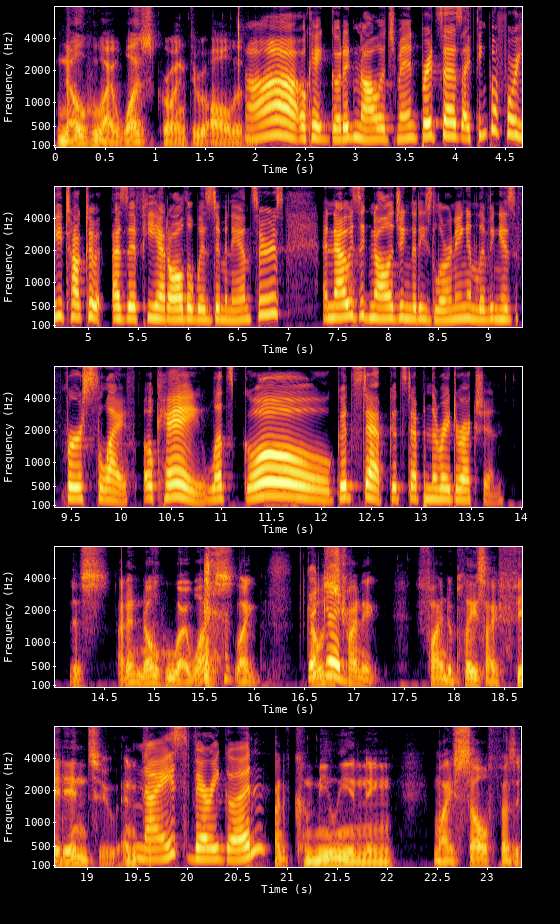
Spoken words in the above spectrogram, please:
know who I was growing through all of Ah, okay, good acknowledgement. Britt says, I think before he talked to, as if he had all the wisdom and answers, and now he's acknowledging that he's learning and living his first life. Okay, let's go. Good step. Good step in the right direction. this. I didn't know who I was. like I was good. just trying to find a place I fit into and Nice, very good. kind of chameleoning myself as a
